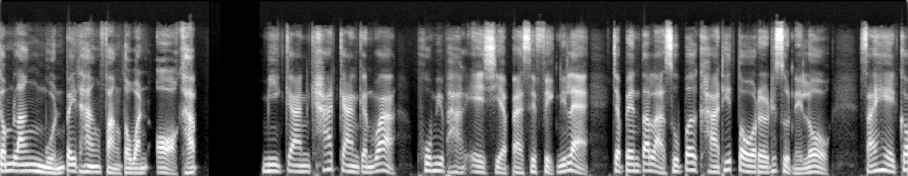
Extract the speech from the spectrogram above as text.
กำลังหมุนไปทางฝั่งตะวันออกครับ มีการคาดการณ์กันว่าภูมิภาคเอเชียแปซิฟิกนี่แหละ จะเป็นตลาดซูเปอร์คาร์ที่โตเร็วที่สุดในโลก สาเหตุก็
